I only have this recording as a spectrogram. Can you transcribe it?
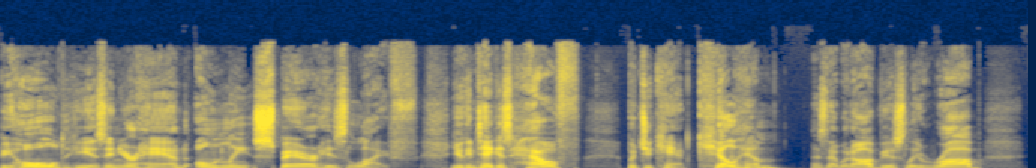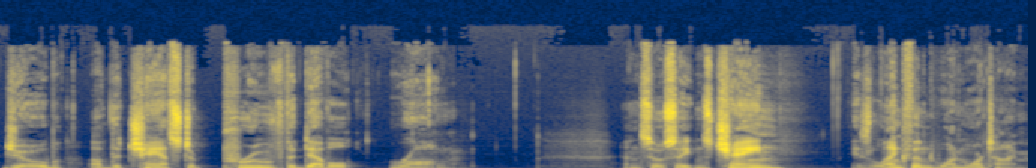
Behold, he is in your hand, only spare his life. You can take his health, but you can't kill him, as that would obviously rob Job of the chance to prove the devil wrong. And so Satan's chain is lengthened one more time.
